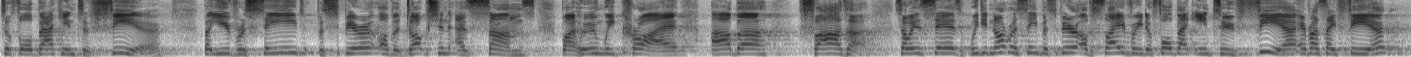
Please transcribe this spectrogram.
to fall back into fear but you've received the spirit of adoption as sons, by whom we cry, Abba, Father. So it says, we did not receive the spirit of slavery to fall back into fear. Everyone say fear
